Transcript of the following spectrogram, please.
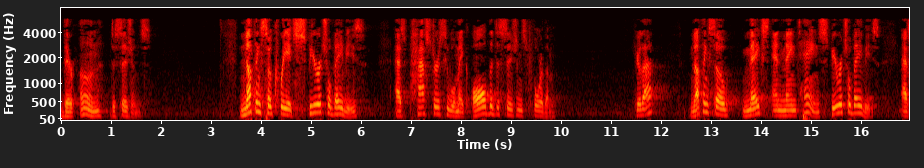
their own decisions. Nothing so creates spiritual babies as pastors who will make all the decisions for them. Hear that? Nothing so makes and maintains spiritual babies as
